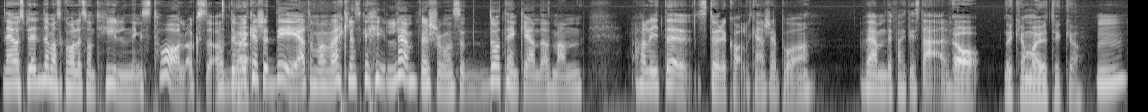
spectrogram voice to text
Nej, och speciellt när man ska hålla ett sånt hyllningstal också. Det är väl kanske det, att om man verkligen ska hylla en person, så då tänker jag ändå att man har lite större koll kanske på vem det faktiskt är. Ja, det kan man ju tycka. Mm.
